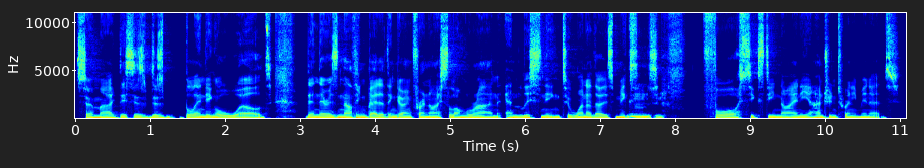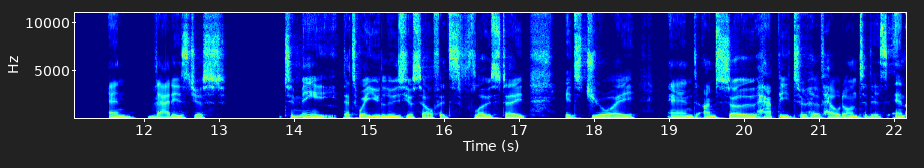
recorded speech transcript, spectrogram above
So, Mark, this is just blending all worlds. Then there is nothing better than going for a nice long run and listening to one of those mixes mm. for 60, 90, 120 minutes. And that is just to me, that's where you lose yourself. It's flow state, it's joy, and I'm so happy to have held on to this. And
